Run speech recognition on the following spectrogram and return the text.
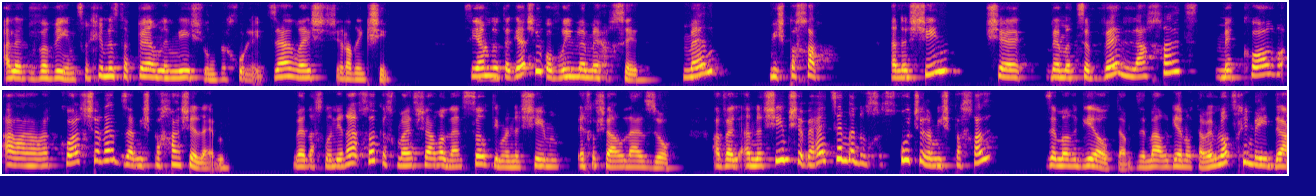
על הדברים, צריכים לספר למישהו וכולי. זה הרש של הרגשי. סיימנו את הגשר, עוברים למאחד. מם, משפחה. אנשים שבמצבי לחץ, מקור הכוח שלהם זה המשפחה שלהם. ואנחנו נראה אחר כך מה אפשר לעשות עם אנשים, איך אפשר לעזור. אבל אנשים שבעצם הנוכחות של המשפחה זה מרגיע אותם, זה מארגן אותם, הם לא צריכים מידע,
